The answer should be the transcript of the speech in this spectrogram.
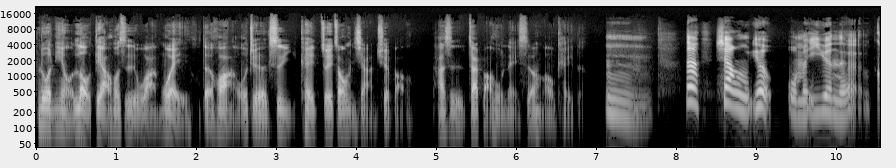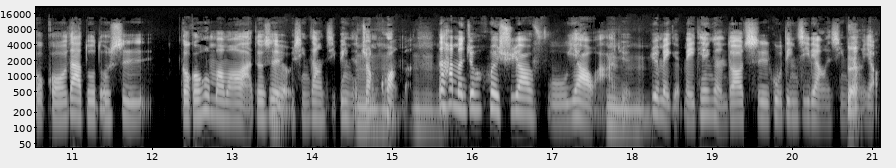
如果你有漏掉或是晚喂的话，我觉得是可以追踪一下，确保它是在保护内是很 OK 的。嗯，那像因为我们医院的狗狗大多都是狗狗或猫猫啦，都是有心脏疾病的状况嘛，嗯嗯、那他们就会需要服药啊，就、嗯、因为每个每天可能都要吃固定剂量的心脏药。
